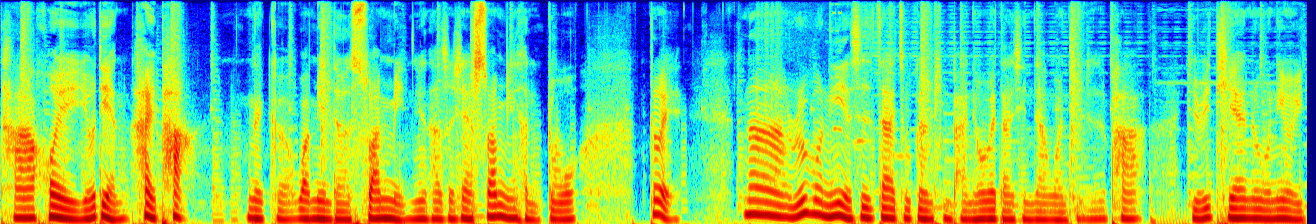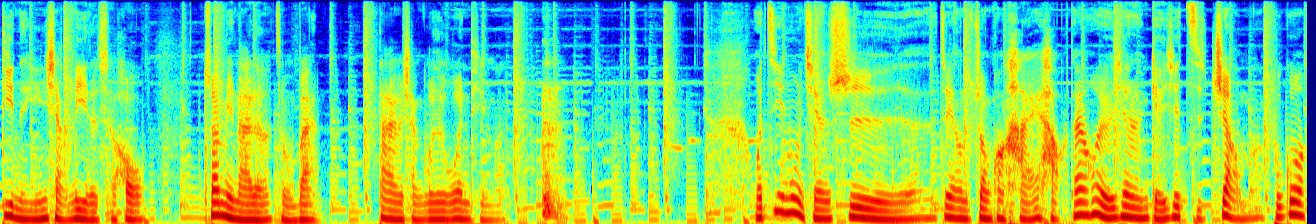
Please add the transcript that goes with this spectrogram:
他会有点害怕那个外面的酸民，因为他说现在酸民很多。对，那如果你也是在做个人品牌，你会不会担心这样问题？就是怕有一天，如果你有一定的影响力的时候，酸民来了怎么办？大家有想过这个问题吗？我自己目前是这样的状况还好，但是会有一些人给一些指教嘛。不过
